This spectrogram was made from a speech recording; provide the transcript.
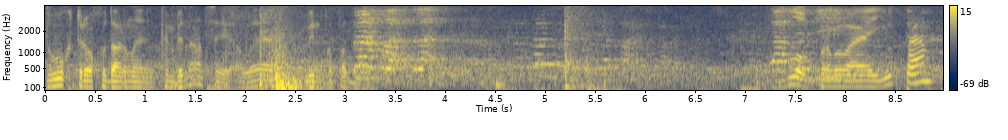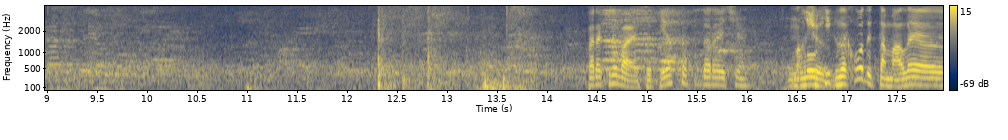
двох-трьох ударні комбінації, але він попадає. Блок пробиває Юта. Перекривається Пєстов, до речі. Наче- Лоу-кік заходить там, але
